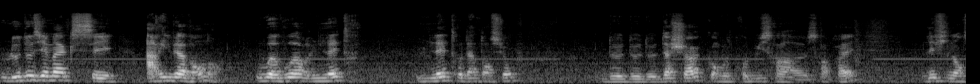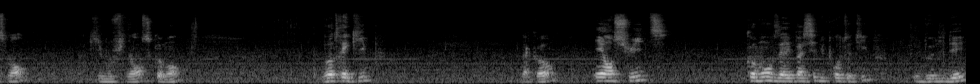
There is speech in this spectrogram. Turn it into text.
Le deuxième axe, c'est arriver à vendre ou avoir une lettre, une lettre d'intention de- de- de- d'achat quand votre produit sera, euh, sera prêt. Les financements, qui vous financent, comment Votre équipe, d'accord Et ensuite, comment vous allez passer du prototype ou de l'idée,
